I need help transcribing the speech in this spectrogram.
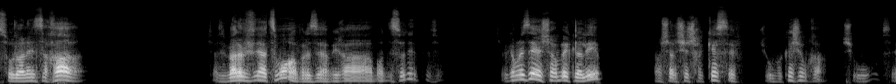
אסור להלין שכר. עכשיו, זה בא בפני עצמו, אבל זו אמירה מאוד יסודית. עכשיו, גם לזה יש הרבה כללים. למשל, שיש לך כסף שהוא מבקש ממך, שהוא עושה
